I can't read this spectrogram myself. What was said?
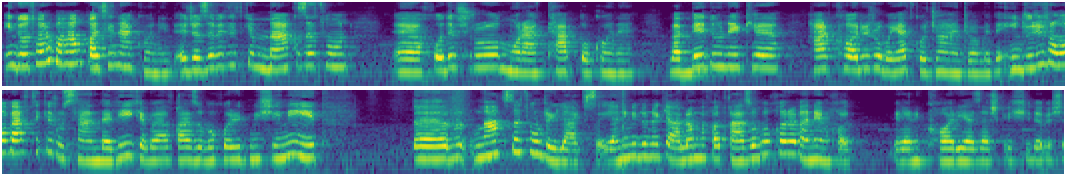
این دوتا رو با هم قاطی نکنید. اجازه بدید که مغزتون خودش رو مرتب بکنه و بدونه که هر کاری رو باید کجا انجام بده. اینجوری شما وقتی که رو صندلی که باید غذا بخورید میشینید مغزتون ریلکسه. یعنی می‌دونه که الان می‌خواد غذا بخوره و نمی‌خواد یعنی کاری ازش کشیده بشه.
